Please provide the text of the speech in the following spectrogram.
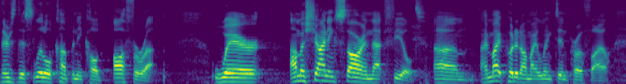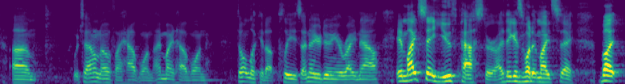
There's this little company called OfferUp, where I'm a shining star in that field. Um, I might put it on my LinkedIn profile, um, which I don't know if I have one. I might have one. Don't look it up, please. I know you're doing it right now. It might say youth pastor, I think is what it might say. But,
